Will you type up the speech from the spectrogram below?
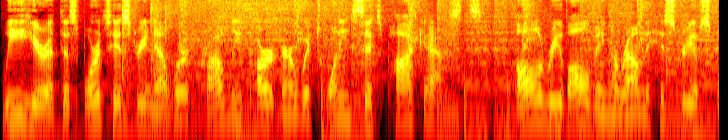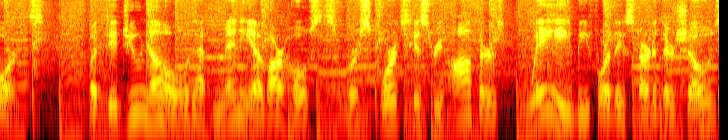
We here at the Sports History Network proudly partner with 26 podcasts, all revolving around the history of sports. But did you know that many of our hosts were sports history authors way before they started their shows?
